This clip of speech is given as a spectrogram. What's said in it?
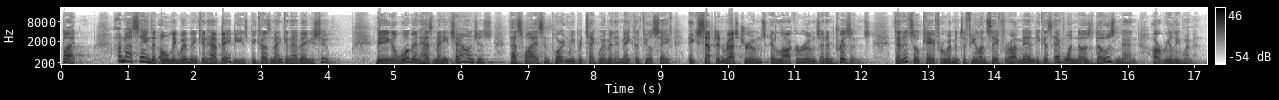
But I'm not saying that only women can have babies because men can have babies too. Being a woman has many challenges. That's why it's important we protect women and make them feel safe, except in restrooms, in locker rooms, and in prisons. Then it's okay for women to feel unsafe around men because everyone knows those men are really women.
